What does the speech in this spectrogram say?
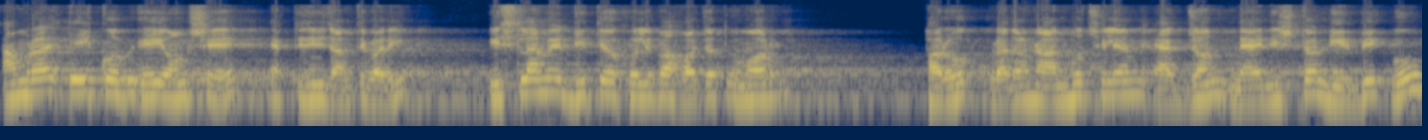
আমরা এই কবি, এই অংশে একটি জিনিস জানতে পারি। ইসলামের দ্বিতীয় খলিফা হজরত উমর ফারুক রাজন আনহু ছিলেন একজন ন্যায়নিষ্ঠ, নির্ভীক ও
